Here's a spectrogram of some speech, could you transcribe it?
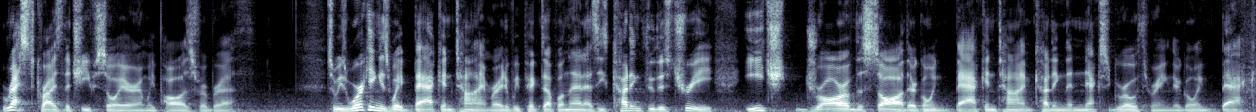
Rest, cries the chief sawyer, and we pause for breath. So he's working his way back in time, right? If we picked up on that, as he's cutting through this tree, each draw of the saw, they're going back in time, cutting the next growth ring. They're going back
